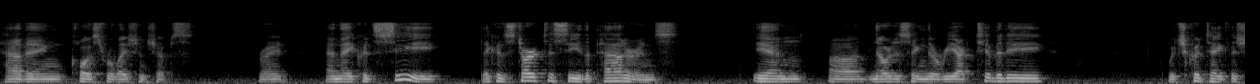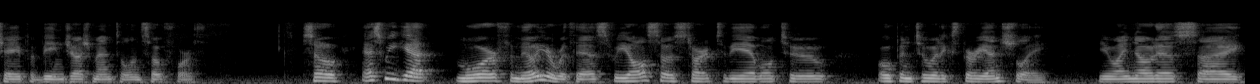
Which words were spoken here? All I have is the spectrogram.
having close relationships, right? And they could see, they could start to see the patterns in uh, noticing their reactivity, which could take the shape of being judgmental and so forth. So as we get more familiar with this, we also start to be able to open to it experientially. You know, I notice I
